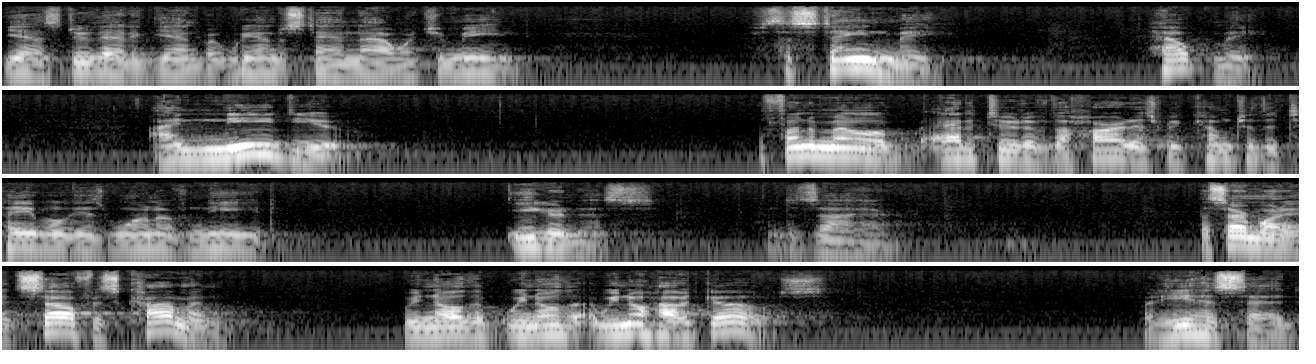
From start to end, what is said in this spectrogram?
yes, do that again, but we understand now what you mean. Sustain me. Help me. I need you. The fundamental attitude of the heart as we come to the table is one of need, eagerness, and desire. The ceremony itself is common. We know, that, we, know that, we know how it goes. But he has said,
